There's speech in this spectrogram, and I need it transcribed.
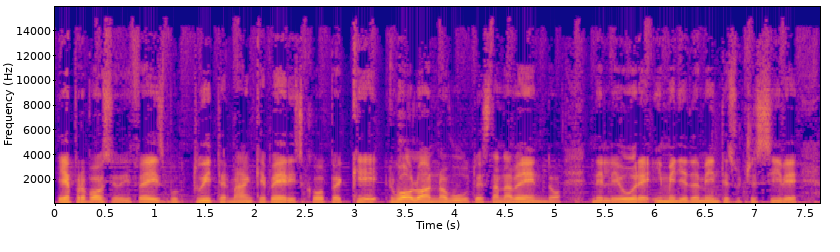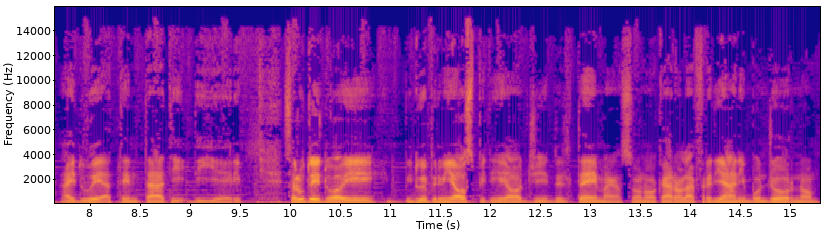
E a proposito di Facebook, Twitter, ma anche Periscope, che ruolo hanno avuto e stanno avendo nelle ore immediatamente successive ai due attentati di ieri? Saluto i due, i due primi ospiti oggi del tema, sono Carola Frediani, buongiorno.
